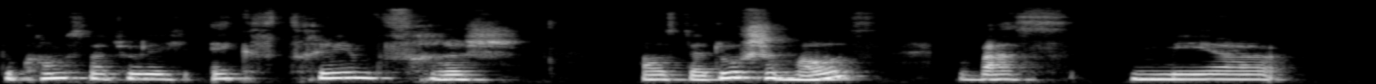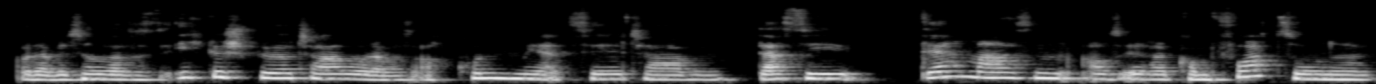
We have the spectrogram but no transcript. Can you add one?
du kommst natürlich extrem frisch aus der Dusche raus, was mir oder beziehungsweise was ich gespürt habe oder was auch Kunden mir erzählt haben, dass sie dermaßen aus ihrer Komfortzone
